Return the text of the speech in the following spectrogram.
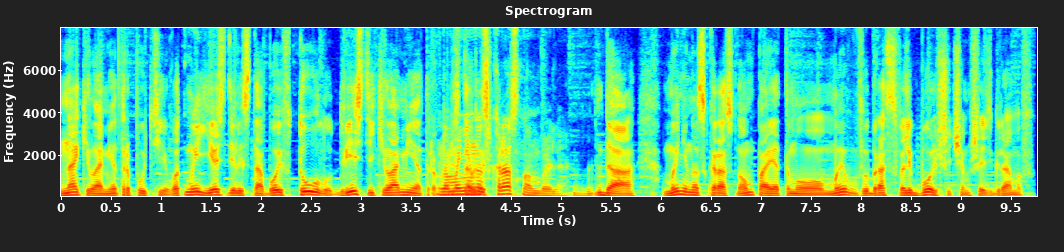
на километр пути. Вот мы ездили с тобой в Тулу, 200 километров. Но мы не на скоростном были. Да, мы не на скоростном, поэтому мы выбрасывали больше, чем 6 граммов.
